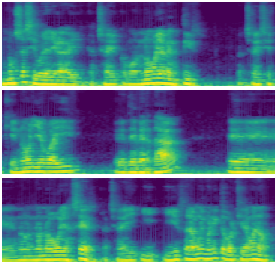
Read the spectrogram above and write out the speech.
no sé si voy a llegar ahí, ¿cachai? Como no voy a mentir. Si es que no llego ahí eh, de verdad, eh, no, no, no voy a hacer. Y, y eso era muy bonito porque era, bueno,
